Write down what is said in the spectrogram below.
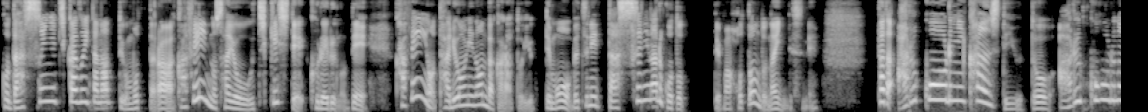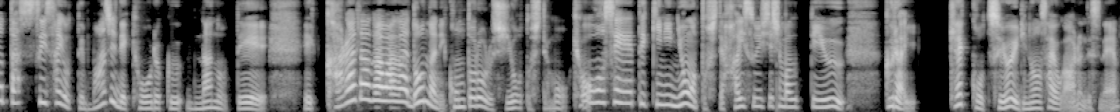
こう脱水に近づいたなって思ったら、カフェインの作用を打ち消してくれるので、カフェインを多量に飲んだからといっても、別に脱水になることってまあほとんどないんですね。ただ、アルコールに関して言うと、アルコールの脱水作用ってマジで強力なので、え体側がどんなにコントロールしようとしても、強制的に尿として排水してしまうっていうぐらい結構強い利尿作用があるんですね。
